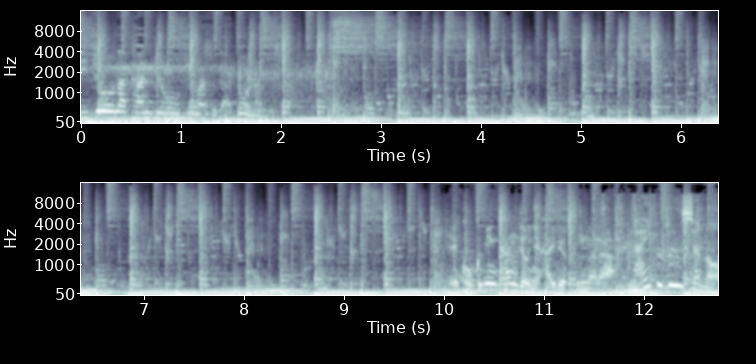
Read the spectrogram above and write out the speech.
異常な感情を受けますがどうなんですか国民感情に配慮するなら内部文書の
